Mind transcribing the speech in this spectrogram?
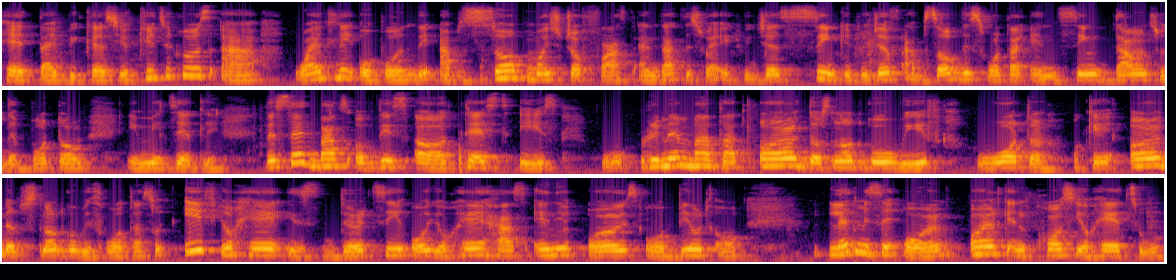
hair type because your cuticles are widely open, they absorb moisture fast, and that is why it will just sink. It will just absorb this water and sink down to the bottom immediately. The setbacks of this uh, test is remember that oil does not go with water okay oil does not go with water so if your hair is dirty or your hair has any oils or build up let me say oil. Oil can cause your hair to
